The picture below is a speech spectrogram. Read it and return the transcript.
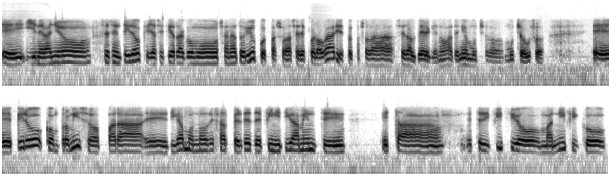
Eh, y en el año 62, que ya se cierra como sanatorio, pues pasó a ser escuela hogar y después pasó a ser albergue, ¿no? Ha tenido mucho mucho uso. Compromisos para, eh, digamos, no dejar perder definitivamente esta, este edificio magnífico,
